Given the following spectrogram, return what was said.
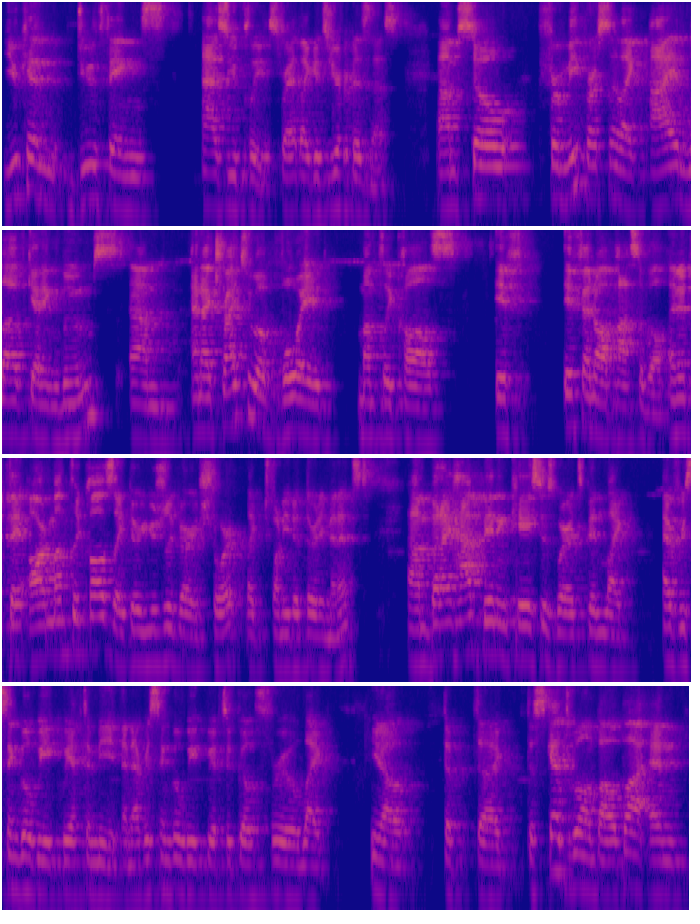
You can do things as you please, right? Like it's your business. Um, so for me personally, like I love getting looms, um, and I try to avoid monthly calls if if and all possible. And if they are monthly calls, like they're usually very short, like 20 to 30 minutes. Um, but I have been in cases where it's been like every single week we have to meet, and every single week we have to go through like you know the, the the schedule and blah blah blah. And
